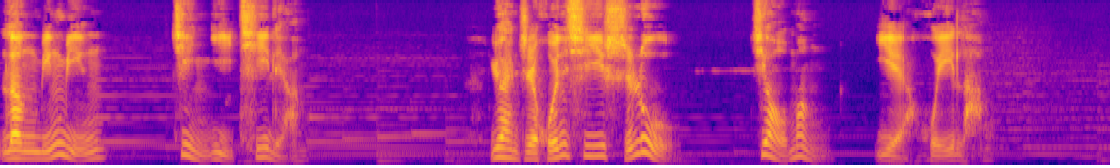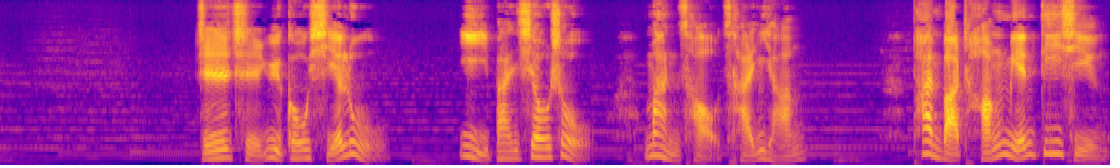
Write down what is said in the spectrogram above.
冷冥冥，尽亦凄凉。愿只魂兮识路，教梦。也回廊，咫尺玉钩斜路，一般消瘦，蔓草残阳。盼把长眠滴醒，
